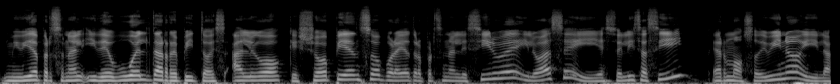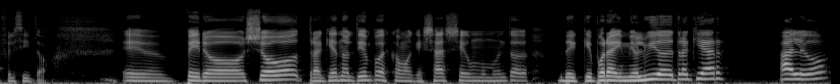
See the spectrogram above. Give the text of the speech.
mi vida personal y de vuelta, repito, es algo que yo pienso, por ahí otra persona le sirve y lo hace y es feliz así, hermoso, divino y la felicito. Eh, pero yo traqueando el tiempo es como que ya llega un momento de que por ahí me olvido de traquear algo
